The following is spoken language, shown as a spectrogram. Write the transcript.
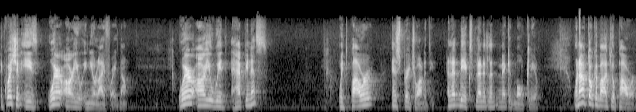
The question is, where are you in your life right now? Where are you with happiness, with power, and spirituality? And let me explain it, let me make it more clear. When I talk about your power,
